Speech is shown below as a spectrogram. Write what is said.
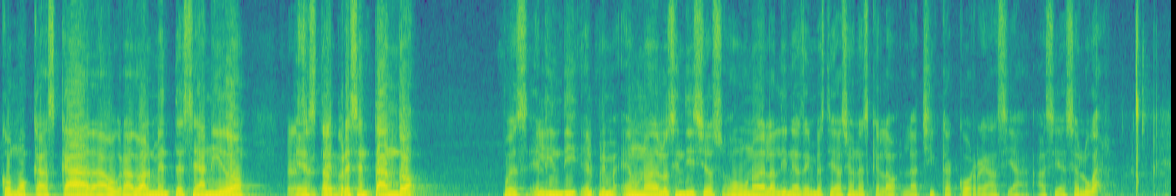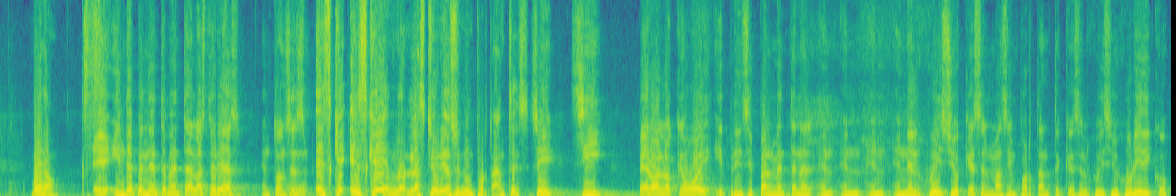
como cascada o gradualmente se han ido Presentando. este, presentando, pues el indi- el prim- eh, uno de los indicios o una de las líneas de investigación es que la, la chica corre hacia, hacia ese lugar. Bueno, Eh, independientemente de las teorías. Entonces, es que es que las teorías son importantes. Sí, sí, pero a lo que voy y principalmente en el, en, en- en- en el juicio, que es el más importante, que es el juicio jurídico.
